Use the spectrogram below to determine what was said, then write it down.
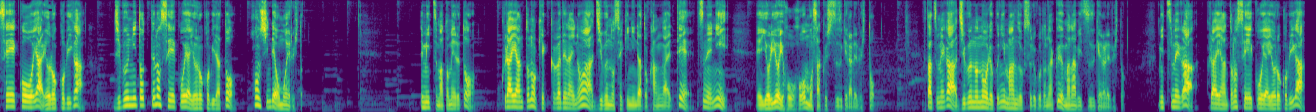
成功や喜びが自分にとっての成功や喜びだと本心で思える人。で3つまとめるとクライアントの結果が出ないのは自分の責任だと考えて常により良い方法を模索し続けられる人。2つ目が自分の能力に満足することなく学び続けられる人。3つ目がクライアントの成功や喜びが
